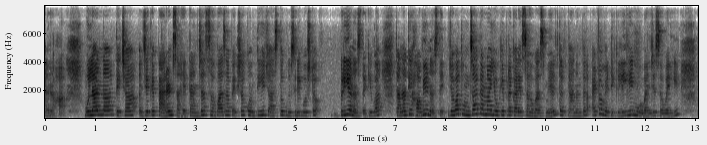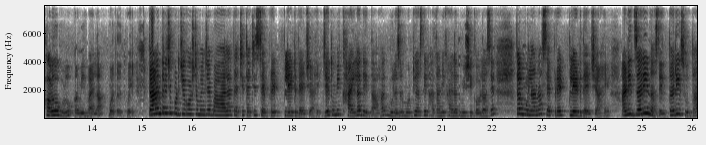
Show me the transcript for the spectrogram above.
राहा. मुलांना त्याच्या जे काही पॅरेंट्स आहेत त्यांच्या सहवासापेक्षा कोणतीही जास्त दुसरी गोष्ट प्रिय नसते किंवा त्यांना ती हवी नसते. जेव्हा तुमचा त्यांना योग्य प्रकारे सहवास मिळेल तर त्यानंतर ॲटोमॅटिकली ही मोबाईलची सवय ही हळूहळू कमी व्हायला मदत होईल. त्यानंतरची पुढची गोष्ट म्हणजे बाळाला त्याची त्याची सेपरेट प्लेट द्यायची आहे. जे तुम्ही खायला देत आहात मुलं जर मोठी असतील हाताने खायला तुम्ही शिकवलं असेल तर मुलांना सेपरेट प्लेट द्यायची आहे. आणि जरी नसेल तरीसुद्धा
